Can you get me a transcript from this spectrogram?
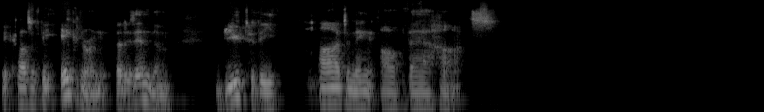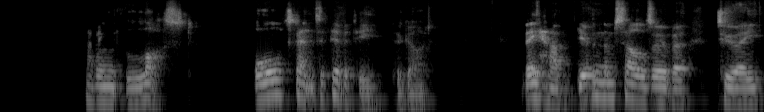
because of the ignorance that is in them due to the hardening of their hearts. Having lost all sensitivity to God, they have given themselves over to a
